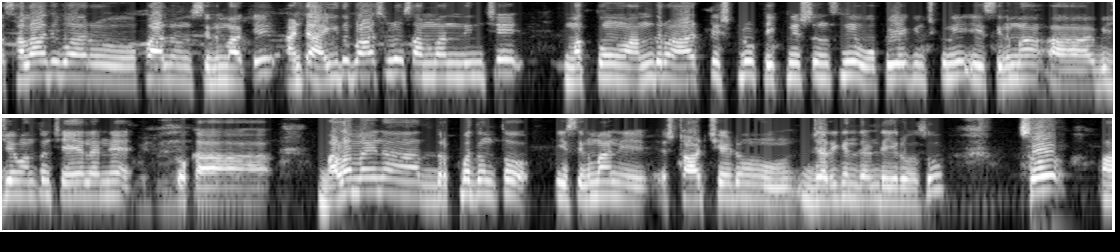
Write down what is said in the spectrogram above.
సలాది వారు పాలెం సినిమాకి. అంటే ఐదు భాషలకు సంబంధించి మొత్తం అందరూ ఆర్టిస్టులు టెక్నీషియన్స్ని ఉపయోగించుకుని ఈ సినిమా విజయవంతం చేయాలనే ఒక బలమైన దృక్పథంతో ఈ సినిమాని స్టార్ట్ చేయడం జరిగిందండి ఈరోజు. సో ఆ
